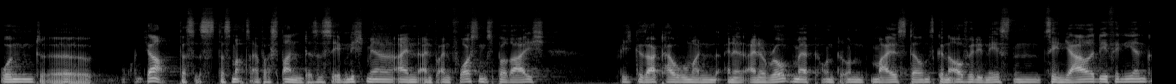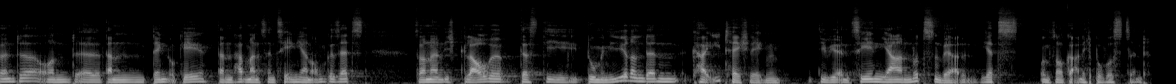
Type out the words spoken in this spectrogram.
Und, äh, und ja, das, das macht es einfach spannend. Das ist eben nicht mehr ein, ein, ein Forschungsbereich, wie ich gesagt habe, wo man eine, eine Roadmap und, und Milestones genau für die nächsten zehn Jahre definieren könnte und äh, dann denkt, okay, dann hat man es in zehn Jahren umgesetzt, sondern ich glaube, dass die dominierenden KI-Techniken, die wir in zehn Jahren nutzen werden, jetzt uns noch gar nicht bewusst sind.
